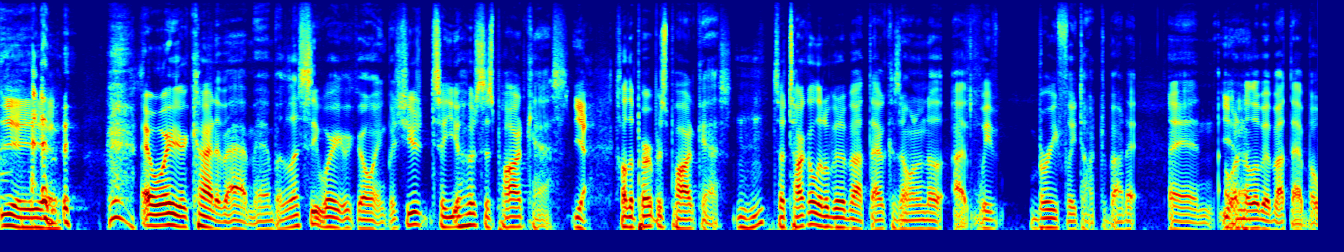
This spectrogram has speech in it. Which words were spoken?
yeah, yeah, yeah. and where you're kind of at, man. But let's see where you're going. But you, so you host this podcast yeah. called the Purpose Podcast. Mm-hmm. So talk a little bit about that because I want to know. I, we've briefly talked about it, and I want to know a little bit about that. But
